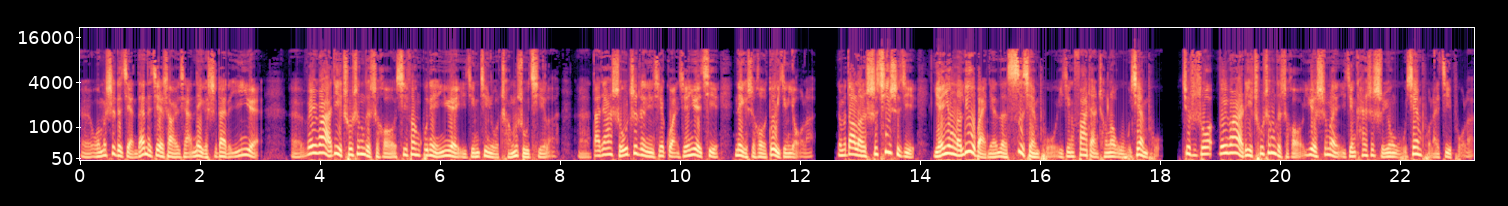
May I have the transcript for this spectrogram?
呃，我们试着简单的介绍一下那个时代的音乐。呃，维瓦尔第出生的时候，西方古典音乐已经进入成熟期了。呃，大家熟知的那些管弦乐器，那个时候都已经有了。那么到了十七世纪，沿用了六百年的四线谱已经发展成了五线谱。就是说，维瓦尔第出生的时候，乐师们已经开始使用五线谱来记谱了。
